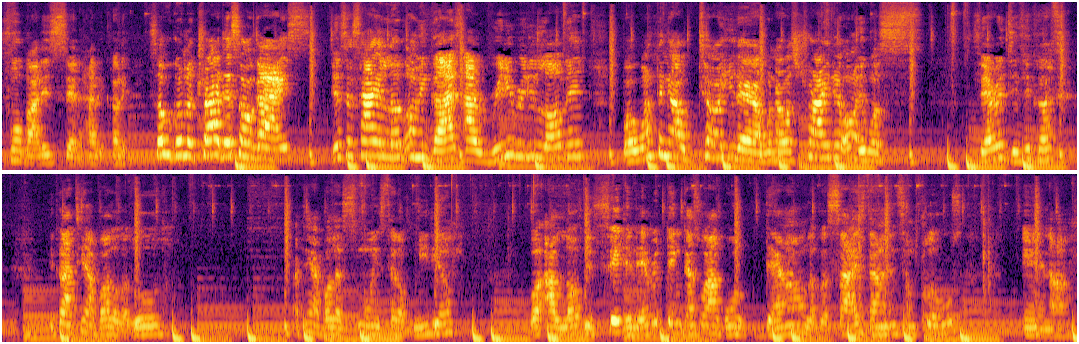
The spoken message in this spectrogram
four body set, how they call it. So we're gonna try this on guys. This is how it look on me guys. I really, really love it. But one thing I'll tell you that when I was trying it on, it was very difficult because I think I bought a little, I think I bought a small instead of medium. But I love the fit and everything. That's why I go down, like a size down in some clothes. And um,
